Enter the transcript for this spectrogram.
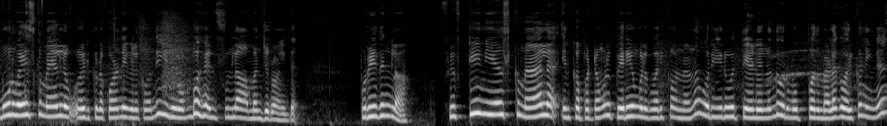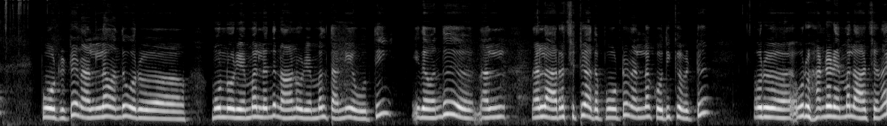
மூணு வயசுக்கு மேலே இருக்கிற குழந்தைகளுக்கு வந்து இது ரொம்ப ஹெல்ப்ஃபுல்லாக அமைஞ்சிரும் இது. புரியுதுங்களா? ஃபிஃப்டீன் இயர்ஸ்க்கு மேலே இருக்கப்பட்டவங்களுக்கு பெரியவங்களுக்கு வரைக்கும் என்னென்னா ஒரு இருபத்தேழுலேருந்து ஒரு முப்பது மிளகு வரைக்கும் நீங்கள் போட்டுட்டு நல்லா வந்து ஒரு முந்நூறு எம்எல்லேருந்து நானூறு எம்எல் தண்ணியை ஊற்றி இதை வந்து நல் நல்லா அரைச்சிட்டு அதை போட்டு நல்லா கொதிக்க விட்டு ஒரு ஒரு ஹண்ட்ரட் எம்எல் ஆச்சுன்னா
